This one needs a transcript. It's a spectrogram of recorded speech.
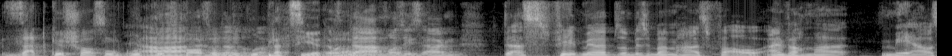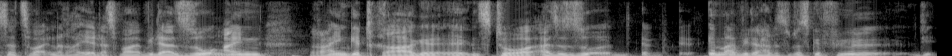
satt geschossen, gut Ja, geschossen. also das gut platziert. Und da muss ich sagen, das fehlt mir so ein bisschen beim HSV. Einfach mal mehr aus der zweiten Reihe. Das war wieder so ein Reingetrage äh, ins Tor. Also so äh, immer wieder hattest du das Gefühl, die,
